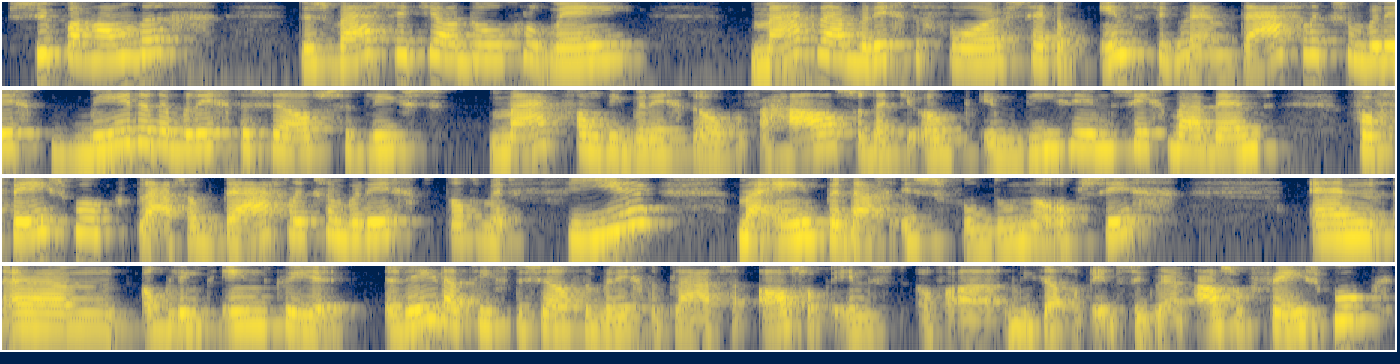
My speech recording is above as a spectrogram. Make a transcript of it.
Super handig. Dus waar zit jouw doelgroep mee? Maak daar berichten voor. Zet op Instagram dagelijks een bericht. Meerdere berichten zelfs het liefst maak van die berichten ook een verhaal, zodat je ook in die zin zichtbaar bent. Voor Facebook plaats ook dagelijks een bericht tot en met vier, maar één per dag is voldoende op zich. En um, op LinkedIn kun je relatief dezelfde berichten plaatsen als op Inst of uh, niet als op Instagram, als op Facebook.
